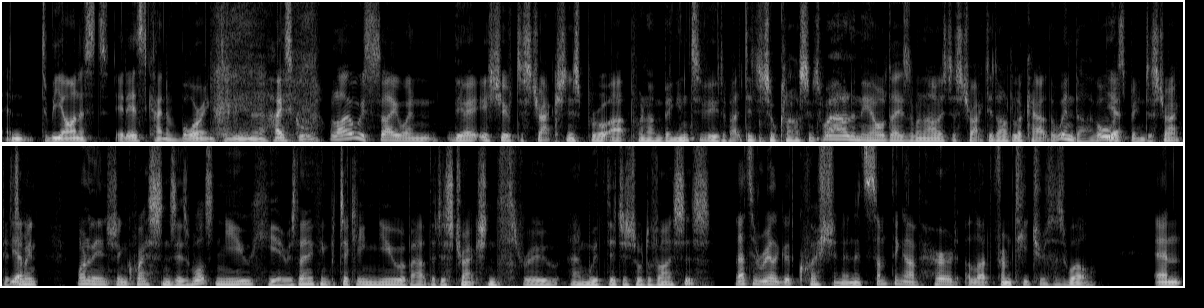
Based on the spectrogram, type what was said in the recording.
and to be honest, it is kind of boring to be in a high school. Well, I always say when the issue of distraction is brought up when I'm being interviewed about digital classrooms, well, in the old days when I was distracted, I'd look out the window. I've always yeah. been distracted. Yeah. So, I mean, one of the interesting questions is what's new here? Is there anything particularly new about the distraction through and with digital devices? That's a really good question. And it's something I've heard a lot from teachers as well. And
